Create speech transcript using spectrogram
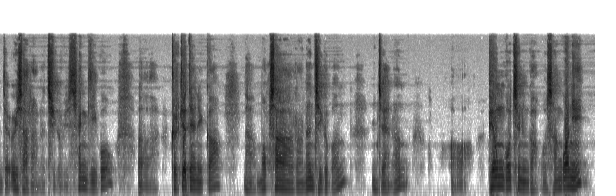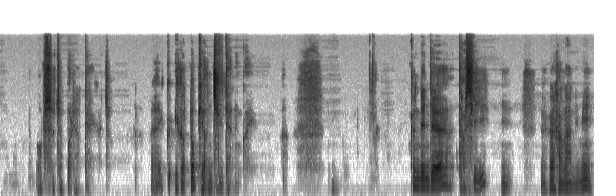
이제 의사라는 직업이 생기고 어, 그렇게 되니까 어, 목사라는 직업은 이제는 병 고치는 거하고 상관이 없어져 버렸다 이거죠. 예, 이것도 변질되는 거예요. 근데 이제 다시 그 하나님이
